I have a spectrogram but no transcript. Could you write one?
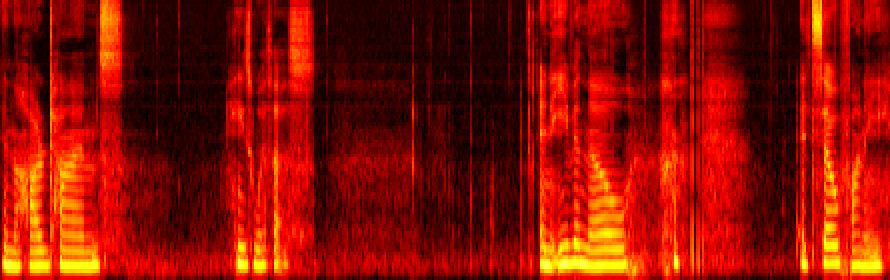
in the hard times. He's with us. And even though It's so funny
